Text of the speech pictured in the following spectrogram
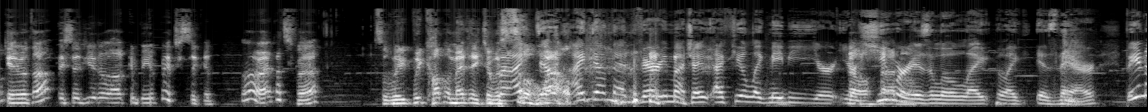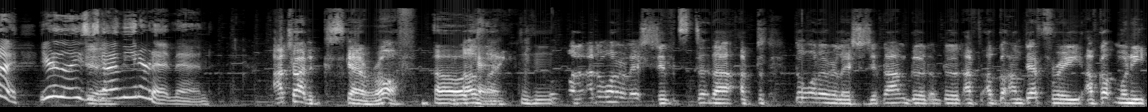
okay with that." He said, "You know, I can be a bitch." She's "All right, that's fair." So we, we complement each other but so I doubt, well. I doubt that very much. I, I feel like maybe your your no, humor is a little like like is there, but you're not. You're the nicest yeah. guy on the internet, man. I tried to scare her off. Oh, okay. I was like, mm-hmm. I don't want a relationship. It's that I just don't want a relationship. I'm good. I'm good. I've, I've got. I'm debt free. I've got money.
